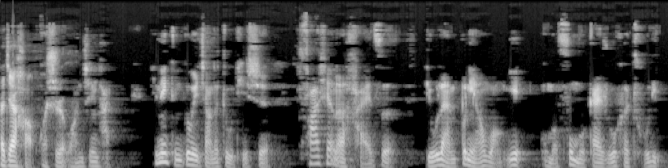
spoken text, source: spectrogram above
大家好，我是王金海。今天跟各位讲的主题是：发现了孩子浏览不良网页，我们父母该如何处理？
